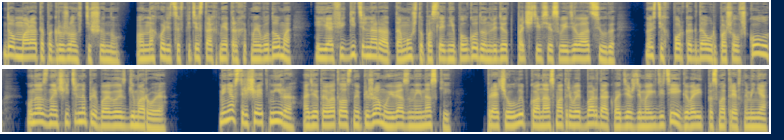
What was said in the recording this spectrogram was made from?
Дом Марата погружен в тишину. Он находится в 500 метрах от моего дома, и я офигительно рад тому, что последние полгода он ведет почти все свои дела отсюда. Но с тех пор, как Даур пошел в школу, у нас значительно прибавилось геморроя. Меня встречает Мира, одетая в атласную пижаму и вязаные носки. Пряча улыбку, она осматривает бардак в одежде моих детей и говорит, посмотрев на меня,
